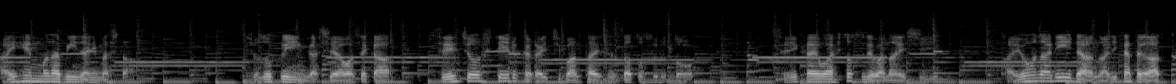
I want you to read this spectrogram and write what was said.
大変学びになりました。所属員が幸せか、成長しているかが一番大切だとすると、正解は一つではないし、多様なリーダーのあり方があって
